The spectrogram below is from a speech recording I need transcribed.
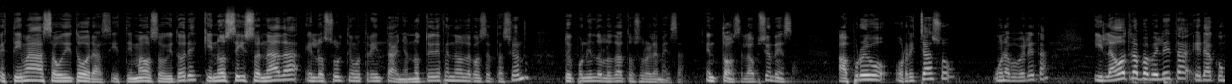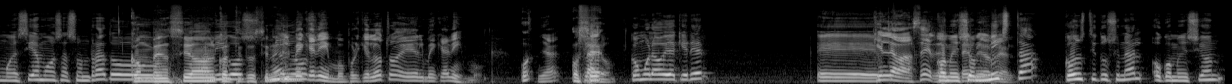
estimadas auditoras y estimados auditores, que no se hizo nada en los últimos 30 años. No estoy defendiendo la concertación, estoy poniendo los datos sobre la mesa. Entonces, la opción es apruebo o rechazo, una papeleta. Y la otra papeleta era, como decíamos hace un rato... Convención amigos constitucional. El mecanismo, porque el otro es el mecanismo. O, ¿Ya? o sea, claro, ¿cómo la voy a querer? Eh, ¿Quién la va a hacer? en Convención mixta, constitucional o convención,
